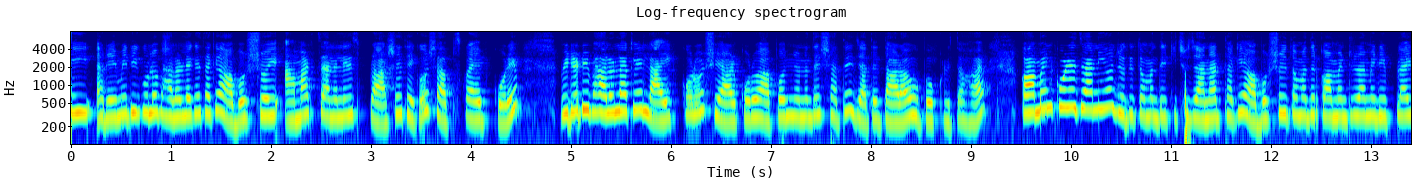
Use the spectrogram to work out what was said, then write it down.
এই রেমেডিগুলো ভালো লেগে থাকে, অবশ্যই আমার চ্যানেলের পাশে থেকেও সাবস্ক্রাইব করে ভিডিওটি ভালো লাগলে লাইক করো শেয়ার করো আপনজনদের সাথে যাতে তারাও উপকৃত হয়। কমেন্ট করে জানিও যদি তোমাদের কিছু জানার থাকে, অবশ্যই তোমাদের কমেন্টের আমি রিপ্লাই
